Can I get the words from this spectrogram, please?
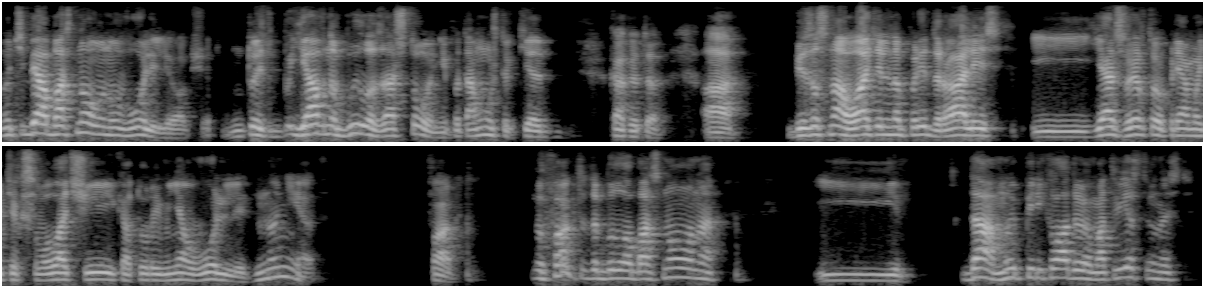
Но тебя обоснованно уволили вообще-то. Ну, то есть явно было за что, не потому что тебе, как это, а, безосновательно придрались, и я жертва прямо этих сволочей, которые меня уволили. Но нет. Факт. Ну, факт это было обосновано. И да, мы перекладываем ответственность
